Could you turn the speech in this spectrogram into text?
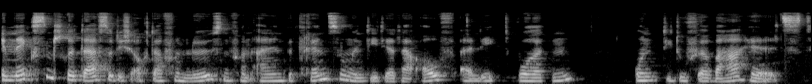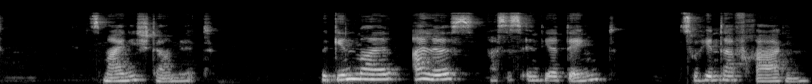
Im nächsten Schritt darfst du dich auch davon lösen, von allen Begrenzungen, die dir da auferlegt wurden und die du für wahr hältst. Was meine ich damit? Beginn mal alles, was es in dir denkt, zu hinterfragen.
